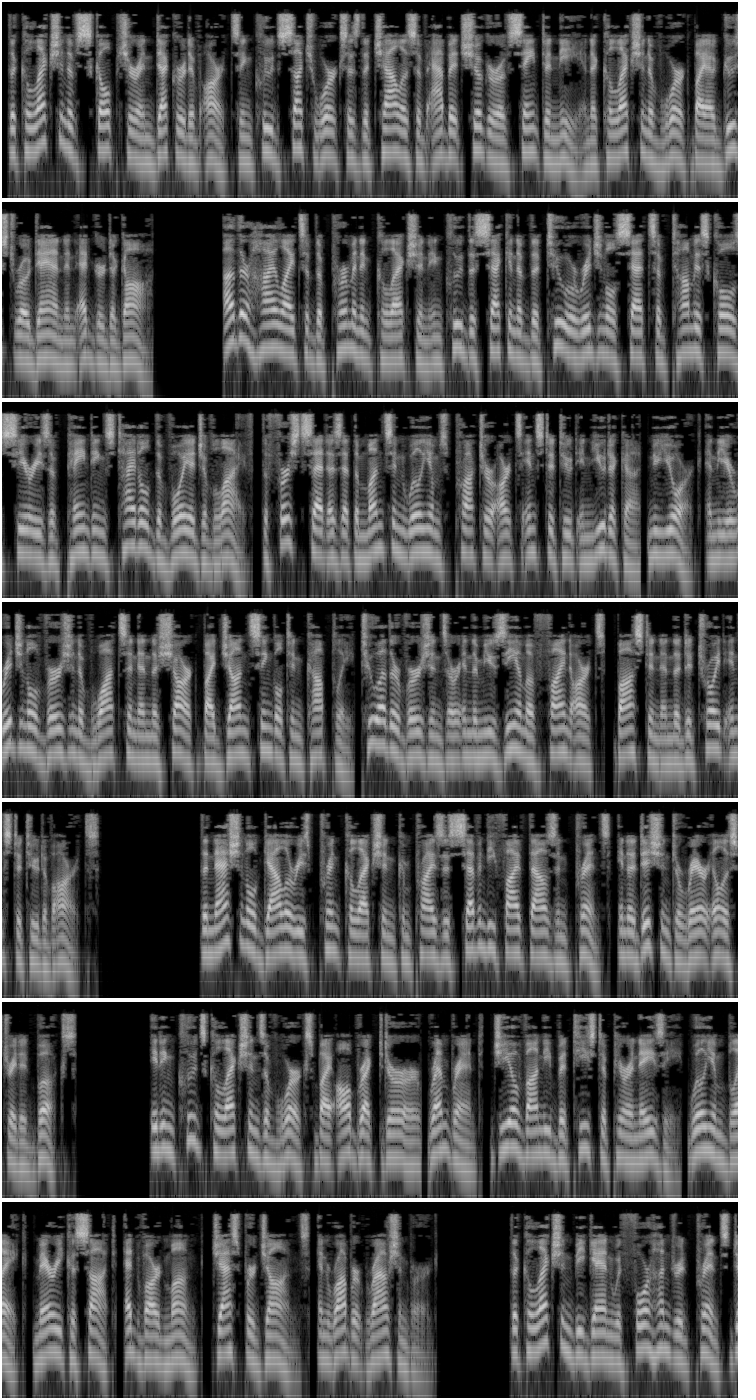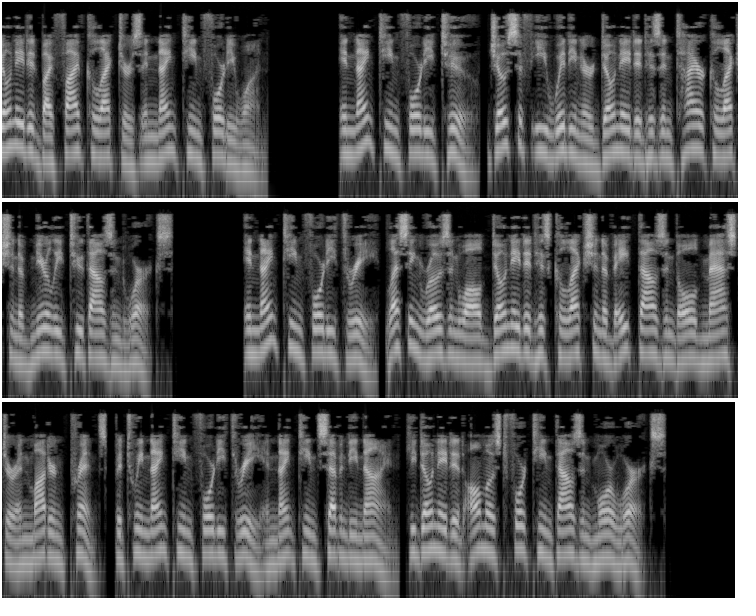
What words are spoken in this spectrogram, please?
The collection of sculpture and decorative arts includes such works as the Chalice of Abbot Suger of Saint Denis and a collection of work by Auguste Rodin and Edgar Degas. Other highlights of the permanent collection include the second of the two original sets of Thomas Cole's series of paintings titled The Voyage of Life. The first set is at the Munson Williams Proctor Arts Institute in Utica, New York, and the original version of Watson and the Shark by John Singleton Copley. Two other versions are in the Museum of Fine Arts, Boston and the Detroit Institute of Arts. The National Gallery's print collection comprises 75,000 prints, in addition to rare illustrated books. It includes collections of works by Albrecht Dürer, Rembrandt, Giovanni Battista Piranesi, William Blake, Mary Cassatt, Edvard Munch, Jasper Johns, and Robert Rauschenberg. The collection began with 400 prints donated by five collectors in 1941. In 1942, Joseph E. Widener donated his entire collection of nearly 2,000 works. In 1943, Lessing Rosenwald donated his collection of 8,000 Old Master and Modern prints. Between 1943 and 1979, he donated almost 14,000 more works.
